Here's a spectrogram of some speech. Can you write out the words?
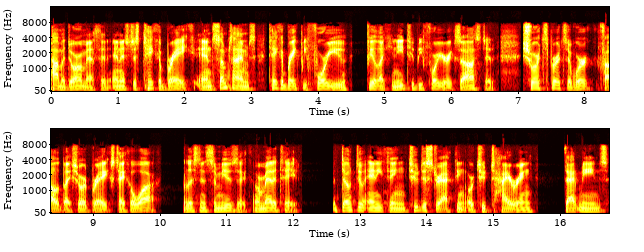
Pomodoro method, and it's just take a break. And sometimes take a break before you feel like you need to, before you're exhausted. Short spurts of work followed by short breaks. Take a walk, or listen to some music, or meditate. But don't do anything too distracting or too tiring. That means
